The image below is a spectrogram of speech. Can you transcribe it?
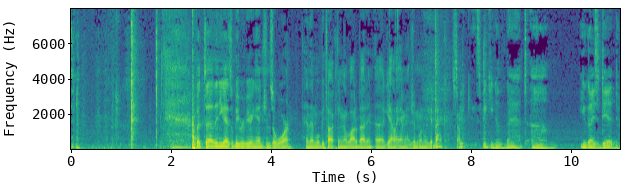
but uh, then you guys will be reviewing Engines of War, and then we'll be talking a lot about uh, Gally, I imagine, when we get back. So Speak, speaking of that, um, you guys did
